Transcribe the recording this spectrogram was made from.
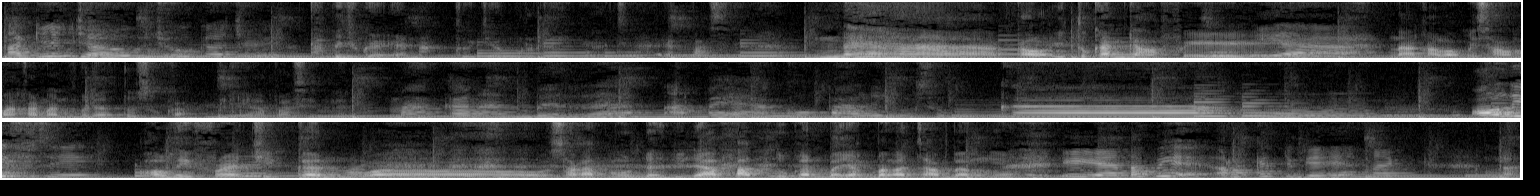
lagian jauh juga cuy. Tapi juga enak tuh jamur tai gajah eh pas. Nah kalau itu kan kafe. Iya. Nah kalau misal makanan berat tuh suka beli apa sih Bin? makanan berat apa ya? Aku paling suka hmm, olive sih. Olive fried chicken wow. Sangat mudah didapat tuh kan banyak banget cabangnya. Iya tapi roket juga enak. Nah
